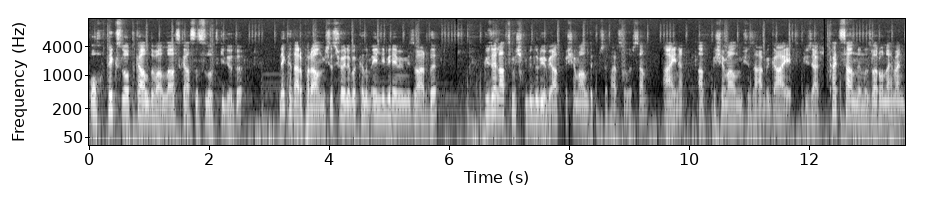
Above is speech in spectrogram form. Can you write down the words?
Oh tek slot kaldı vallahi az kalsın slot gidiyordu. Ne kadar para almışız? Şöyle bakalım 51 emimiz vardı. Güzel 60 gibi duruyor. Bir 60 em aldık bu sefer sanırsam. Aynen. 60 em almışız abi. Gayet güzel. Kaç sandığımız var? Ona hemen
